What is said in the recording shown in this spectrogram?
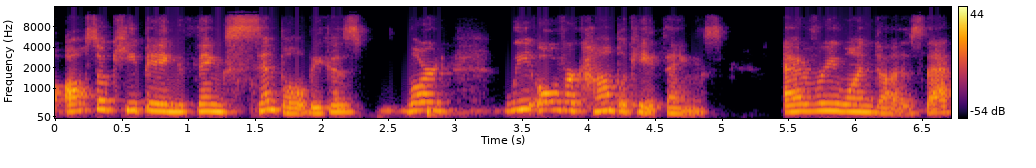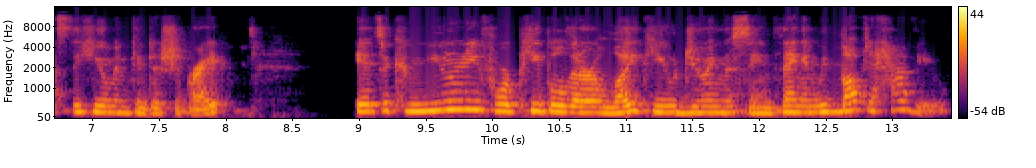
also keeping things simple because, Lord, we overcomplicate things. Everyone does. That's the human condition, right? It's a community for people that are like you doing the same thing, and we'd love to have you.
